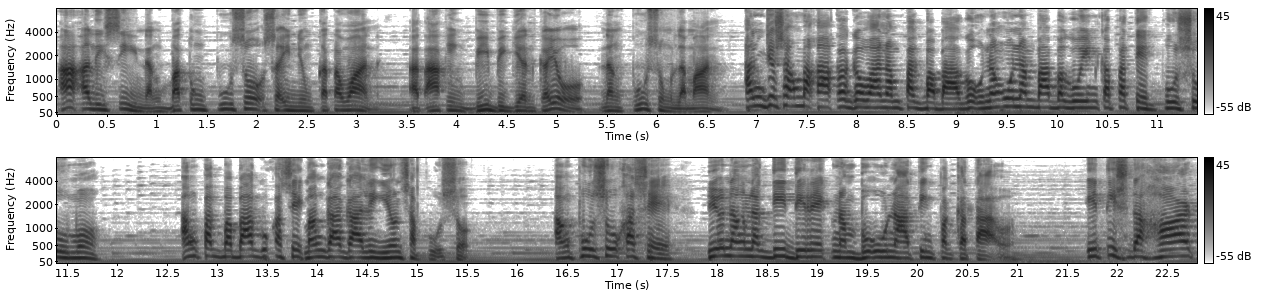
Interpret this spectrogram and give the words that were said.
aalisin ang batong puso sa inyong katawan at aking bibigyan kayo ng pusong laman. Ang Diyos ang makakagawa ng pagbabago. Unang-unang babaguhin kapatid, puso mo. Ang pagbabago kasi manggagaling yon sa puso. Ang puso kasi, yun ang nagdidirect ng buo nating pagkatao. It is the heart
